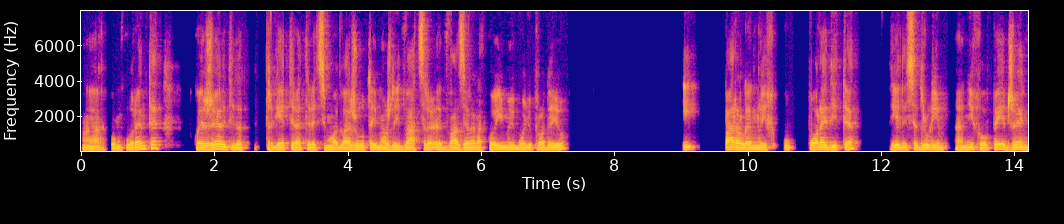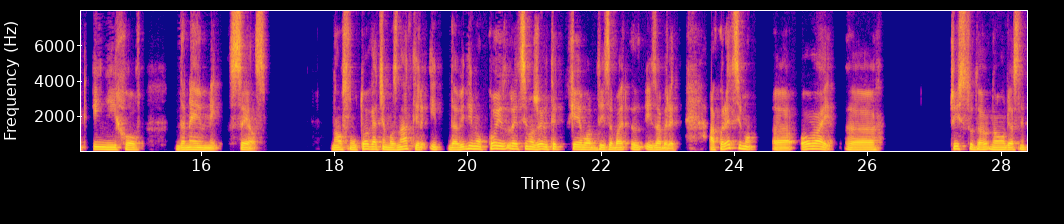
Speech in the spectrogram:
a, konkurente koje želite da targetirate, recimo ova dva žuta i možda i dva, cr, dva zelena koji imaju bolju prodaju i paralelno ih poredite jedni sa drugim njihov page rank i njihov dnevni sales na osnovu toga ćemo znati i da vidimo koji recimo želite keyword da izaberete. Ako recimo uh, ovaj, uh, čisto da, da objasnim,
